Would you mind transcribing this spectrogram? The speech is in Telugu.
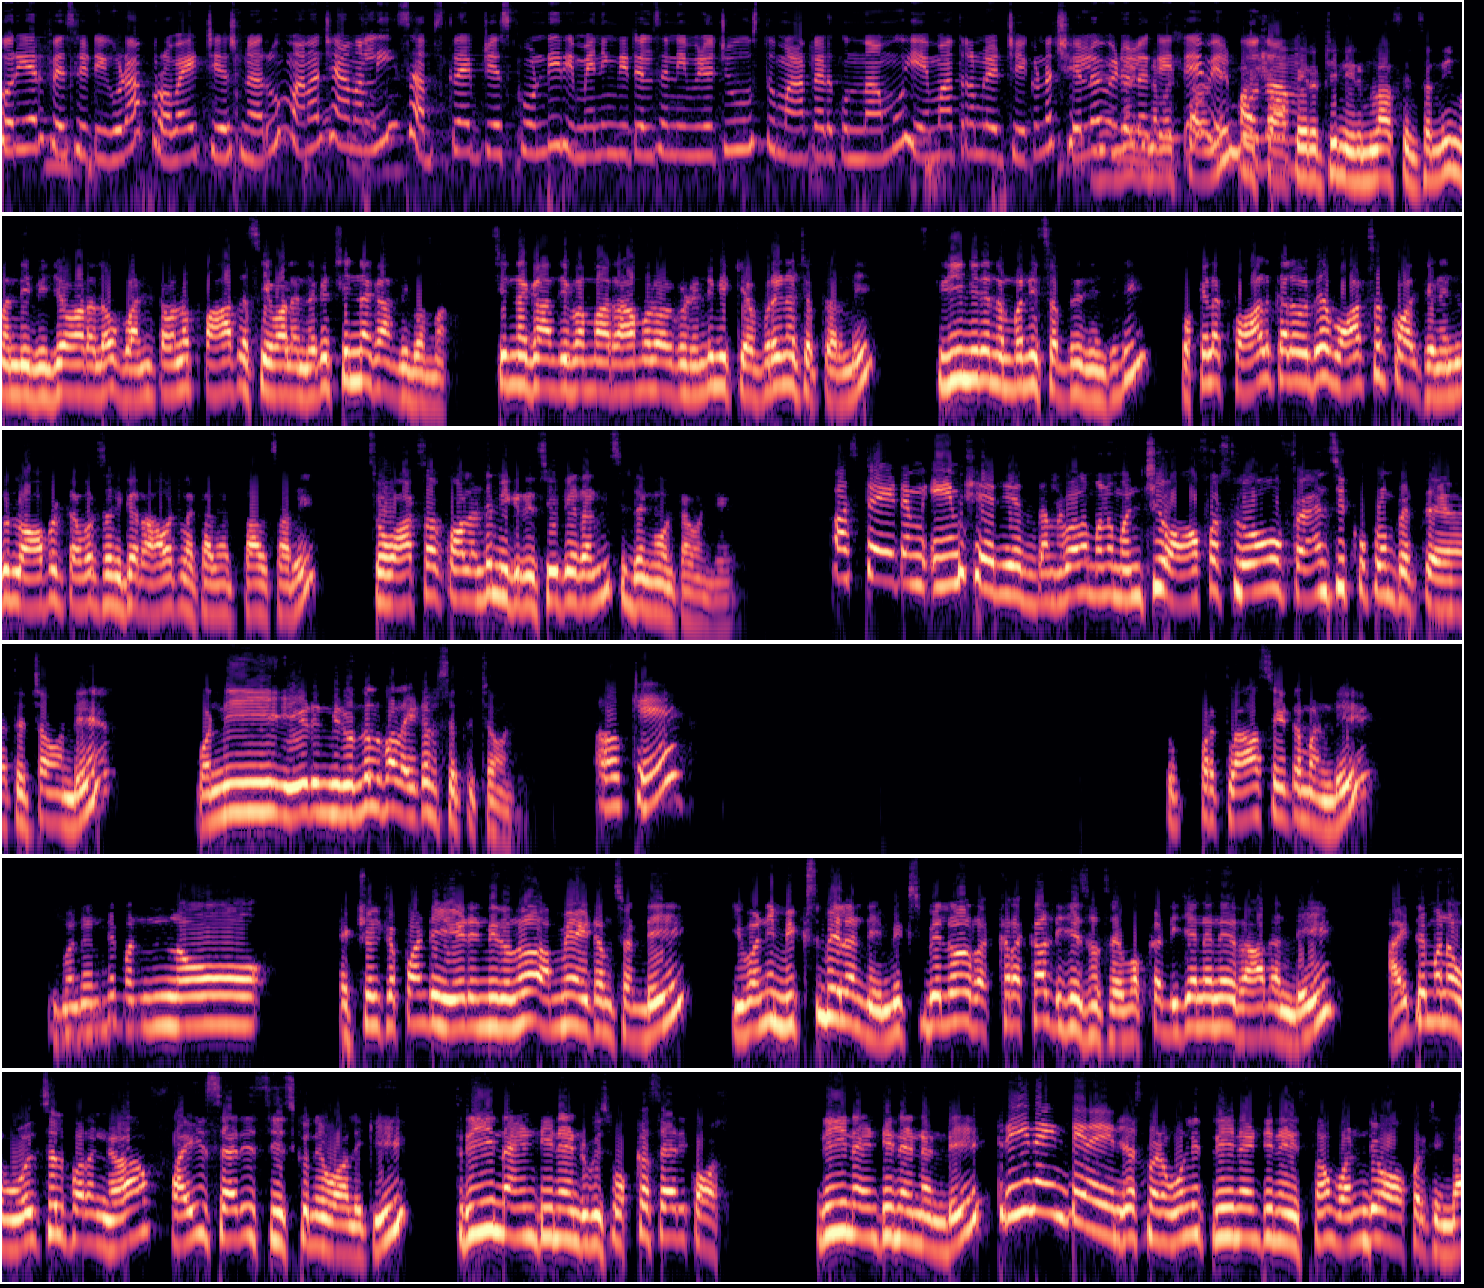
కొరియర్ ఫెసిలిటీ కూడా ప్రొవైడ్ చేస్తున్నారు. మన ఛానల్ని సబ్స్క్రైబ్ చేసుకోండి. రిమైనింగ్ డీటెయిల్స్ అన్ని వీడియో చూస్తూ మాట్లాడుకుందాము. ఏమాత్రం లేట్ చేయకుండా చెలో వీడియోలోకి అయితే వెళ్ళిపోదాం. పేరు వచ్చి నిర్మలా సిల్స్ అండి. మంది విజయవాడలో వన్ టౌన్లో పాత శివాలయం దగ్గర చిన్న గాంధీ బొమ్మ. చిన్న గాంధీ బొమ్మ రాముల గుడి మీకు ఎవరైనా చెప్తారండి స్క్రీన్ మీద నెంబర్ని సంప్రదించండి ఒకవేళ కాల్ కలవతే వాట్సాప్ కాల్ చేయండి. ఎందుకంటే లోపల టవర్ సరిగ్గా రావట్లేదు కదా సారి సో వాట్సాప్ కాల్ అంటే మీకు రిసీవ్ చేయడానికి సిద్ధంగా ఉంటామండి. ఫస్ట్ ఐటమ్ ఏం షేర్ చేద్దాం? ఇవాళ మనం మంచి ఆఫర్స్లో ఫ్యాన్సీ కుప్పం పెట్టే తెచ్చామండి. వన్నీ ఏడు ఎనిమిది వందల రూపాయల ఐటమ్స్ తెచ్చామండి. ఓకే. సూపర్ క్లాస్ ఐటమ్ అండి. ఇవన్నీ మనం యాక్చువల్ చెప్పండి ఏడు ఎనిమిది వందలు అమ్మే ఐటమ్స్ అండి. ఇవన్నీ మిక్స్ బేల్ అండి. మిక్స్ బేలో రకరకాల డిజైన్స్ వస్తాయి. ఒక్క డిజైన్ అనేది రాదండి. అయితే మనం హోల్సేల్ పరంగా ఫైవ్ శారీస్ తీసుకునే వాళ్ళకి త్రీ నైన్టీ నైన్ రూపీస్ ఒక్క sari cost three ninety nine అండి. Three ninety nine. Yes madam only three ninety nine ఇస్తాం వన్ డే ఆఫర్ కింద.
